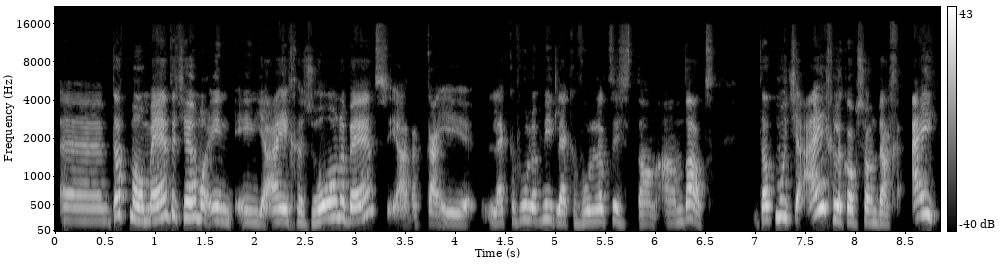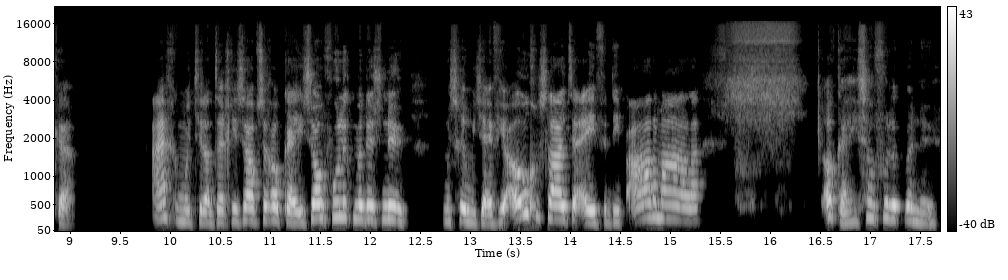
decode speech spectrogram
eh, dat moment dat je helemaal in, in je eigen zone bent, ja, dan kan je je lekker voelen of niet lekker voelen, dat is dan aan dat. Dat moet je eigenlijk op zo'n dag eiken. Eigenlijk moet je dan tegen jezelf zeggen, oké, zo voel ik me dus nu. Misschien moet je even je ogen sluiten, even diep ademhalen. Oké, zo voel ik me nu.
